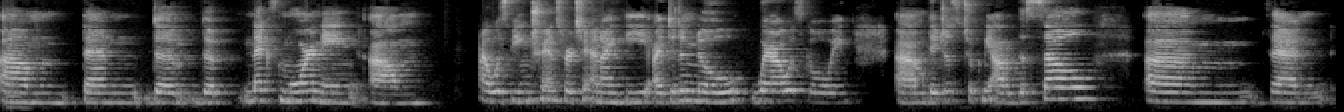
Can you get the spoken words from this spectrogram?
Um, then the, the next morning, um, I was being transferred to NIB. I didn't know where I was going. Um, they just took me out of the cell. Um, then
